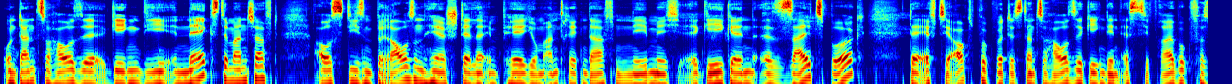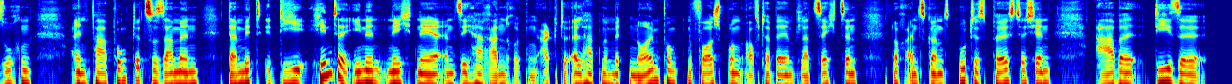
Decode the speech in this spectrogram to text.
und dann zu Hause gegen die nächste Mannschaft aus diesem Brausenhersteller Imperium antreten darf, nämlich gegen Salzburg. Der FC Augsburg wird jetzt dann zu Hause gegen den SC Freiburg versuchen, ein paar Punkte zu sammeln, damit die hinter ihnen nicht näher an sie heranrücken. Aktuell hat man mit neun Punkten Vorsprung auf Tabellen Tabellenplatz 16 noch ein ganz gutes Pölsterchen, aber diese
